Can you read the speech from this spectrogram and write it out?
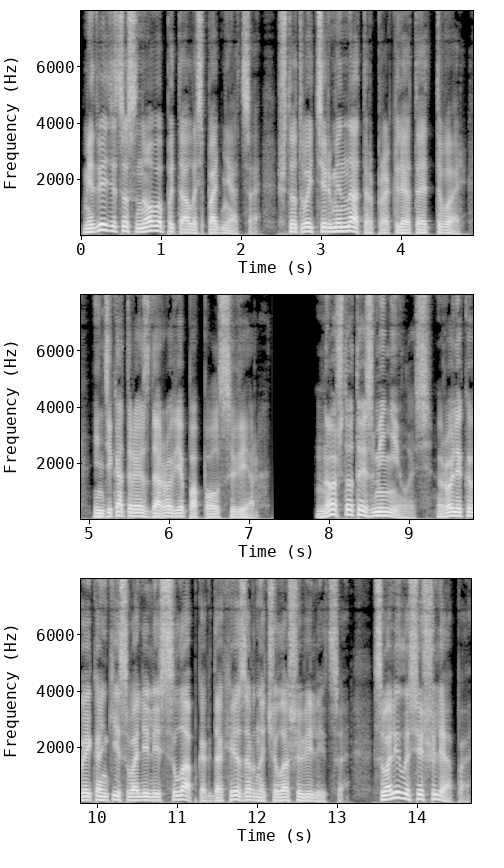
Медведица снова пыталась подняться. Что твой терминатор, проклятая тварь. Индикатор ее здоровья пополз вверх. Но что-то изменилось. Роликовые коньки свалились слаб, когда Хезер начала шевелиться. Свалилась и шляпа.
